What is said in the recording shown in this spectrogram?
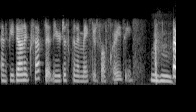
And if you don't accept it, you're just going to make yourself crazy. Mm-hmm.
